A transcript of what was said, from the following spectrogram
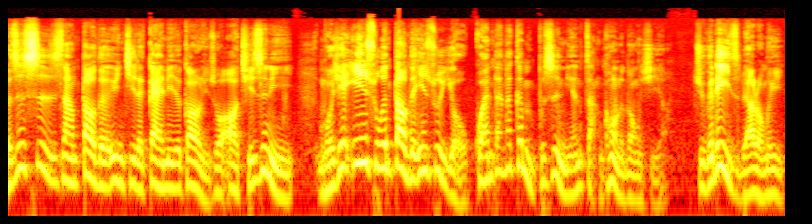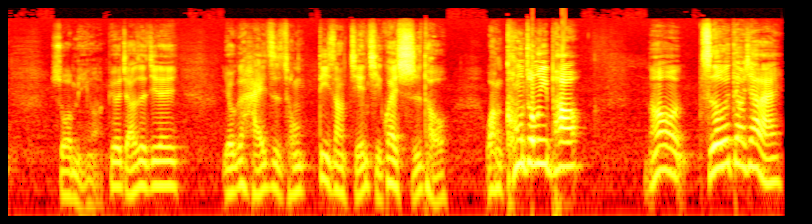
可是事实上，道德运气的概念就告诉你说，哦，其实你某些因素跟道德因素有关，但它根本不是你能掌控的东西啊。举个例子比较容易说明啊，比如假设今天有个孩子从地上捡起一块石头，往空中一抛，然后石头会掉下来，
